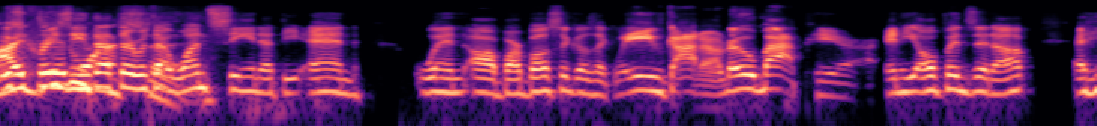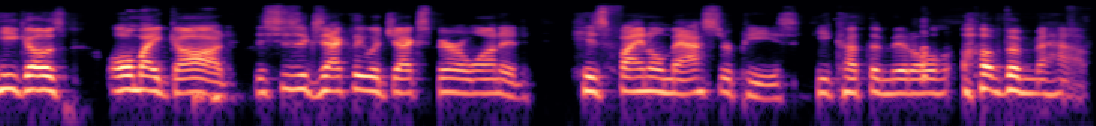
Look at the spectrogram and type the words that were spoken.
It's I crazy that there was that one scene at the end when uh, Barbossa goes like, "We've got a new map here," and he opens it up and he goes, "Oh my God, this is exactly what Jack Sparrow wanted." His final masterpiece. He cut the middle of the map.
